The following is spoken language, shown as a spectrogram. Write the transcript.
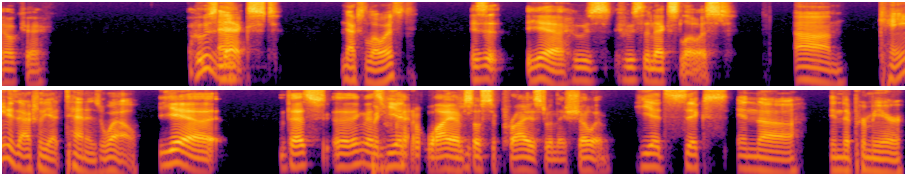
Okay. Who's And- next? next lowest, Is it yeah, who's who's the next lowest? um, Kane is actually at 10 as well. Yeah, that's I think that's had- kind of why I'm he- so surprised when they show him. he had six in the in the premiere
